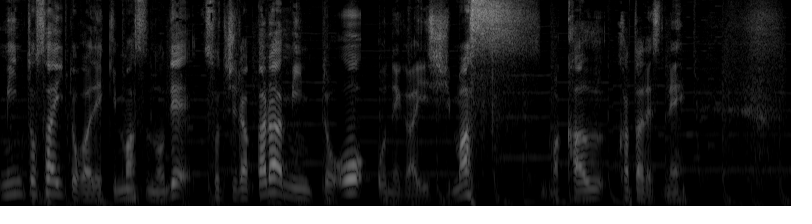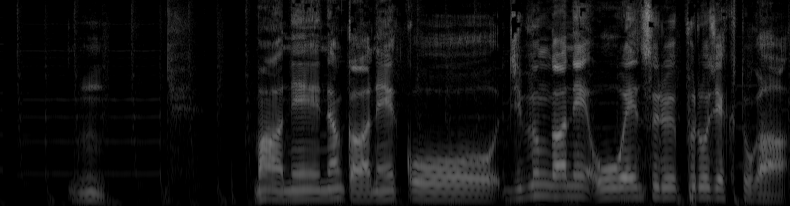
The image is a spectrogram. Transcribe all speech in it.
ミントサイトができますのでそちらからミントをお願いします、まあ、買う方ですねうんまあねなんかねこう自分がね応援するプロジェクトが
